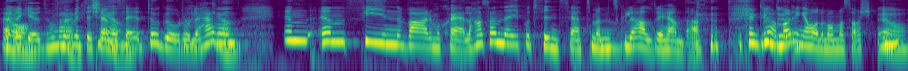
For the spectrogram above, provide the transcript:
Herregud, hon behöver inte känna sig ett dugg orolig. Här var en, en, en fin, varm själ. Han sa nej på ett fint sätt, men det skulle aldrig hända. Du kan glömma att ringa honom om massage. Mm. Ja.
